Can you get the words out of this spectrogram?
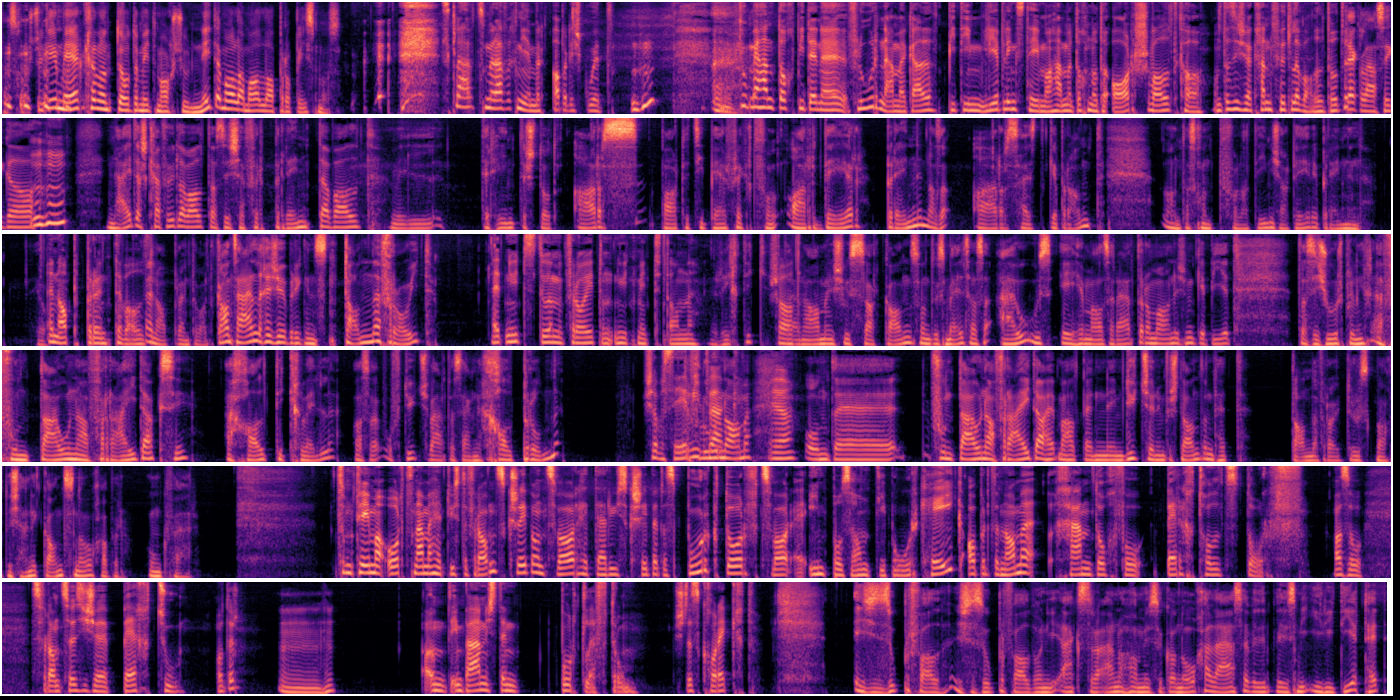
Das kannst du dir merken und damit machst du nicht einmal einmal Apropismus. Das glaubt es mir einfach niemand, aber ist gut. Mhm. Du, wir haben doch bei diesen Flurnamen, gell, bei deinem Lieblingsthema, haben wir doch noch den Arschwald gehabt. Und das ist ja kein Viertelwald, oder? Der Klassiker. Nein, das ist kein Fühlerwald, das ist ein verbrennter Wald, weil dahinter steht Ars, Partizip Perfekt von Arder, brennen. Also Ars heißt gebrannt und das kommt von Latinisch Ardere, brennen. Ein abgebrannter Wald. Ein abbrennter Wald. Ganz ähnlich ist übrigens Tannenfreude. Hat nichts zu tun mit Freude und nichts mit Tannen. Richtig. Schade. Der Name ist aus Sargans und aus Mels, also auch aus ehemals rätoromanischem Gebiet. Das ist ursprünglich eine Funtauna Freida, eine kalte Quelle. Also auf Deutsch wäre das eigentlich Kaltbrunnen, Ist aber sehr der weit weg. Ja. Und äh, Funtauna Freida hat man halt dann im Deutschen nicht verstanden und hat Tannenfreude daraus gemacht. Ist auch nicht ganz noch, aber ungefähr. Zum Thema Ortsnamen hat uns der Franz geschrieben. Und zwar hat er uns geschrieben, dass Burgdorf zwar eine imposante Burg hat, aber der Name kam doch von Berchtoldsdorf. Also das französische Berchtou, oder? Mhm. Und in Bern ist dann Burtlev drum. Ist das korrekt? Ist ein super Fall, ist ein super Fall, den ich extra auch noch nachlesen, weil, weil es mich irritiert hat.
